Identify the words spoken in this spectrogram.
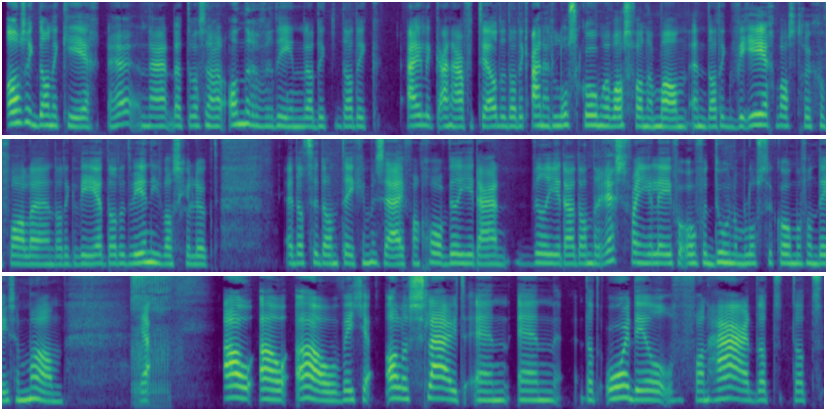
als ik dan een keer, hè, naar, dat was naar een andere vriendin, dat ik, dat ik eigenlijk aan haar vertelde dat ik aan het loskomen was van een man en dat ik weer was teruggevallen en dat ik weer, dat het weer niet was gelukt. En dat ze dan tegen me zei van, goh, wil je daar, wil je daar dan de rest van je leven over doen om los te komen van deze man? Ja, au, au, au, weet je, alles sluit. En, en dat oordeel van haar, dat, dat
